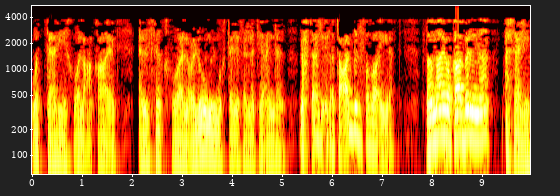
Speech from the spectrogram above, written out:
والتاريخ والعقائد الفقه والعلوم المختلفة التي عندنا. نحتاج إلى تعدد فضائيات فما يقابلنا؟ أساليب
